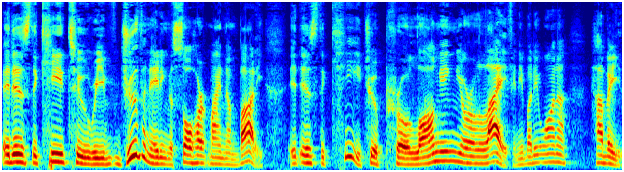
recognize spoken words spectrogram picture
It is the key to rejuvenating the soul, heart, mind, and body. It is the key to prolonging your life. Anybody want to have a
